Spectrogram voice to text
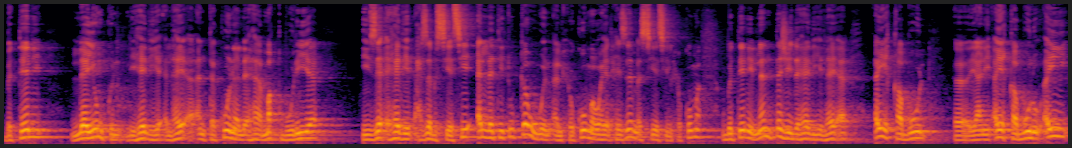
بالتالي لا يمكن لهذه الهيئة أن تكون لها مقبولية إزاء هذه الأحزاب السياسية التي تكون الحكومة وهي الحزام السياسي للحكومة وبالتالي لن تجد هذه الهيئة أي قبول آه، يعني أي قبول واي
